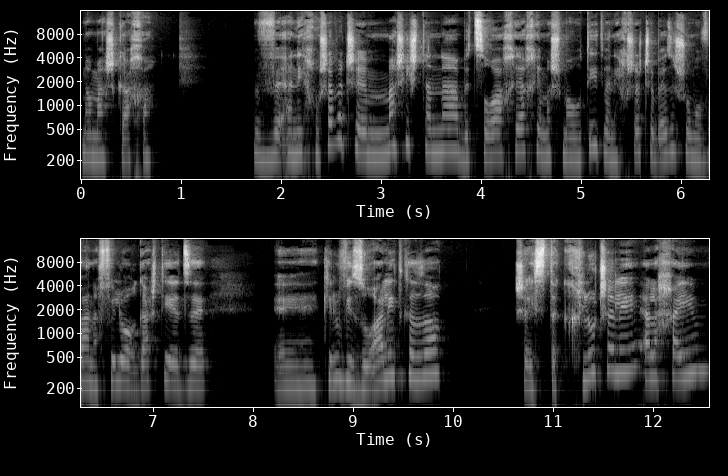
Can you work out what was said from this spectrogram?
ממש ככה. ואני חושבת שמה שהשתנה בצורה הכי הכי משמעותית, ואני חושבת שבאיזשהו מובן אפילו הרגשתי את זה אה, כאילו ויזואלית כזאת, שההסתכלות שלי על החיים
